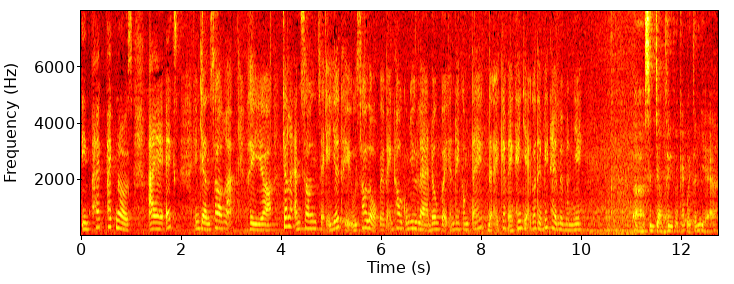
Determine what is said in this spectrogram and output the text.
Impact Partners IAX. Em chào anh Sơn ạ. À. Thì uh, chắc là anh Sơn sẽ giới thiệu sơ lược về bản thân cũng như là đơn vị anh đang công tác để các bạn khán giả có thể biết thêm về mình nha. À, xin chào Thi và các bạn thính giả.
